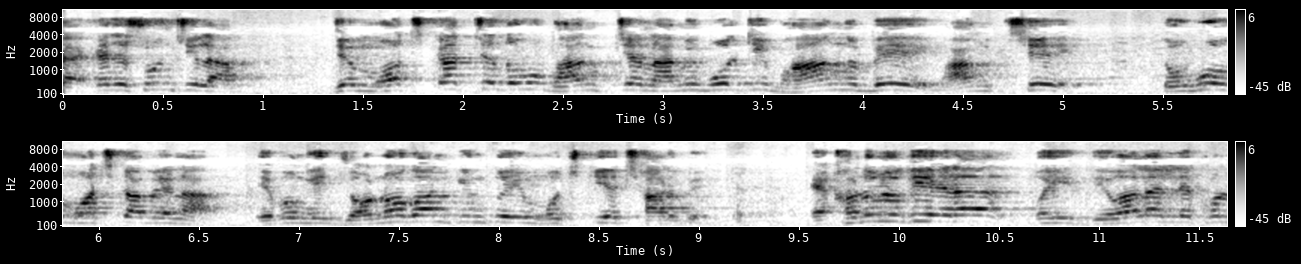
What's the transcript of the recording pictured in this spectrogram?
প্যাকেজে শুনছিলাম যে মচকাচ্ছে তবু ভাঙছে না। আমি বলছি ভাঙবে ভাঙছে তবুও মচকাবে না। এবং এই জনগণ কিন্তু এই মচকিয়ে ছাড়বে। এখনও যদি এরা ওই দেওয়ালের লেখন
